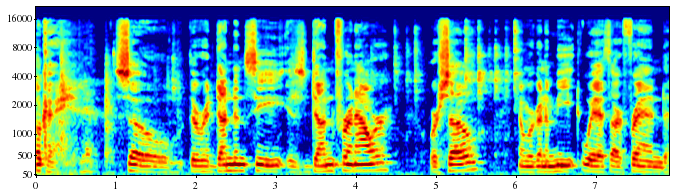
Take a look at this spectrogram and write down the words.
Okay. Yeah. So the redundancy is done for an hour or so, and we're going to meet with our friend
